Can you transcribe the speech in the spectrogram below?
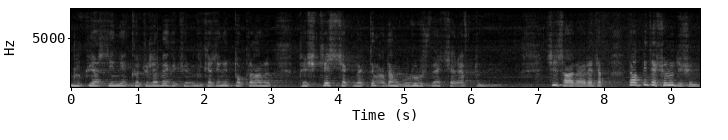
Ülkesini kötülemek için ülkesinin toprağını peşkeş çekmekten adam gurur ve şeref duyuyor. Siz hala Recep... Ya bir de şunu düşünün.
